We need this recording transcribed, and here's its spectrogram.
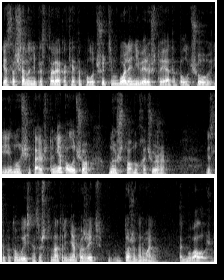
я совершенно не представляю, как я это получу, тем более не верю, что я это получу и, ну, считаю, что не получу, ну и что, ну хочу же. Если потом выяснится, что на три дня пожить, тоже нормально, так бывало уже.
